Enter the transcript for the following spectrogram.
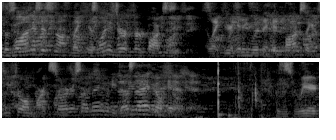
So as long as it's not like as long as your hurtbox is like you're hitting with a hitbox, like if you throw a Marth sword or something, when he does that, it'll hit him. Because it's weird.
